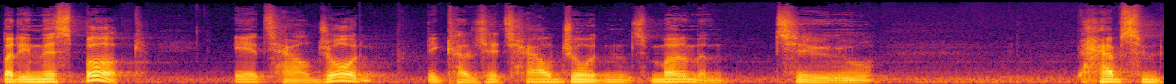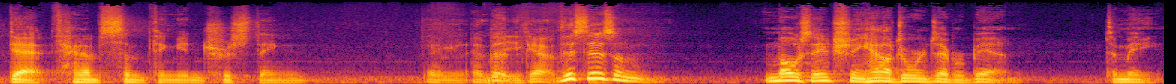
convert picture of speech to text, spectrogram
But in this book, it's Hal Jordan because it's Hal Jordan's moment to have some depth, have something interesting. And, and there you go. This isn't most interesting Hal Jordan's ever been, to me.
